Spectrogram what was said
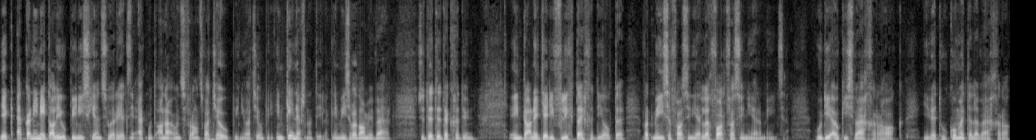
ek ek kan nie net al die opinies gee in so 'n reeks nie. Ek moet ander ouens vra wat jou opinie, wat jou opinie en kenners natuurlik en mense wat daarmee werk. So dit het ek gedoen. En dan het jy die vliegtyg gedeelte wat mense fascineer. Lugvaart fascineer mense. Hoe die ouetjies weggeraak. Jy weet hoekom het hulle weggeraak?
